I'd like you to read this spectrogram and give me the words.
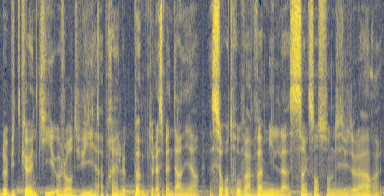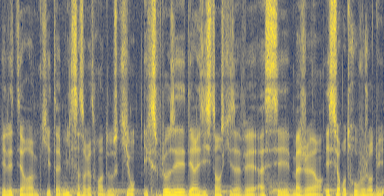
Le Bitcoin qui aujourd'hui, après le pump de la semaine dernière, se retrouve à 20 578 dollars et l'Ethereum qui est à 1592 qui ont explosé des résistances qu'ils avaient assez majeures et se retrouvent aujourd'hui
